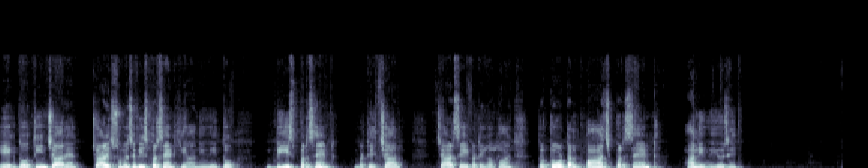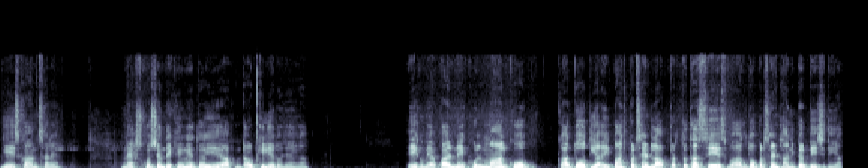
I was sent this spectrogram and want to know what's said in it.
एक दो तीन चार हैं। चार हिस्सों में से बीस परसेंट की हानि हुई तो बीस परसेंट बटे चार चार से ही कटेगा पाँच। तो टोटल पाँच परसेंट हानि हुई उसे। ये इसका आंसर है। नेक्स्ट क्वेश्चन देखेंगे तो ये आपको डाउट क्लियर हो जाएगा। एक व्यापारी ने कुल माल को का दो तिहाई पाँच परसेंट लाभ पर तथा शेष भाग दो परसेंट हानि पर बेच दिया।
